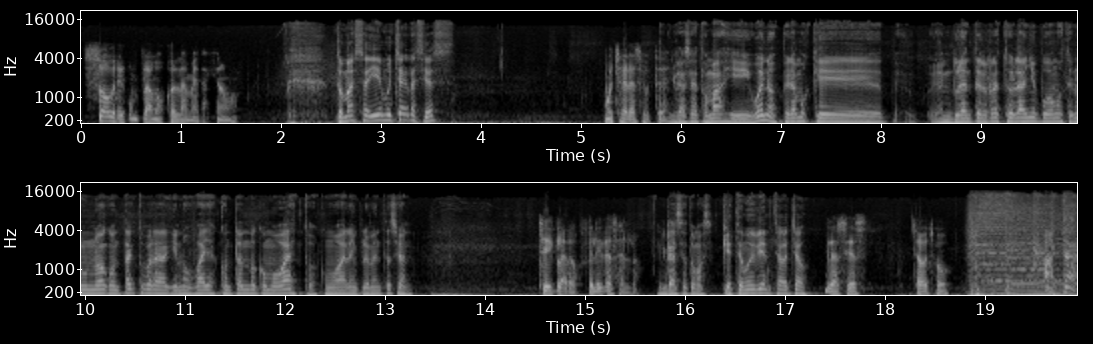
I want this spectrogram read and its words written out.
sobrecumplamos con las metas que nos hemos puesto. Tomás Ayé, muchas gracias. Muchas gracias a ustedes. Gracias, Tomás. Y bueno, esperamos que eh, durante el resto del año podamos tener un nuevo contacto para que nos vayas contando cómo va esto, cómo va la implementación. Sí, claro, feliz de hacerlo. Gracias, Tomás. Que esté muy bien. Chao, chao. Gracias. Chao, chao. Acá,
